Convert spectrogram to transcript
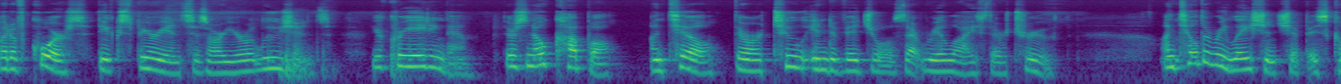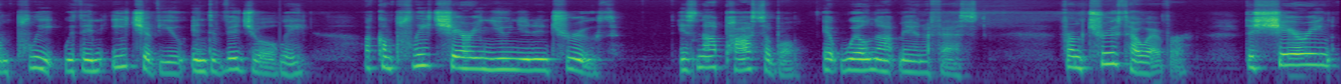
But of course, the experiences are your illusions. You're creating them. There's no couple until there are two individuals that realize their truth. Until the relationship is complete within each of you individually, a complete sharing union in truth is not possible. It will not manifest. From truth, however, the sharing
